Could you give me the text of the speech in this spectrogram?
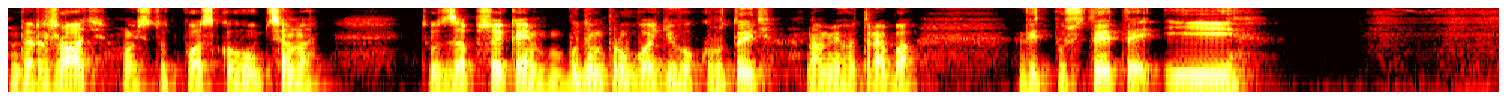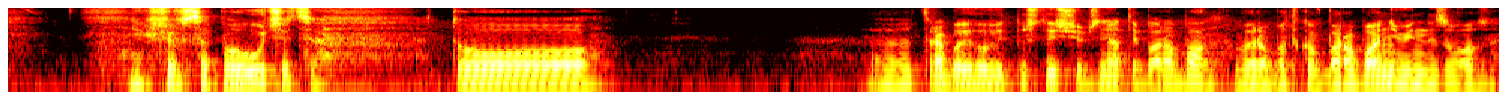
держати. Ось тут плоскогубцями. Тут запшикаємо, будемо пробувати його крутити. Нам його треба відпустити і якщо все вийде, то е, треба його відпустити, щоб зняти барабан. Вироботка в барабані він не злазить.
